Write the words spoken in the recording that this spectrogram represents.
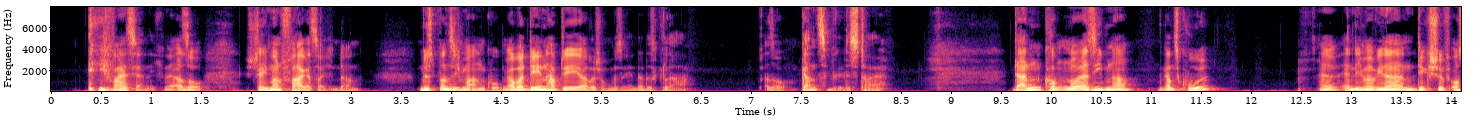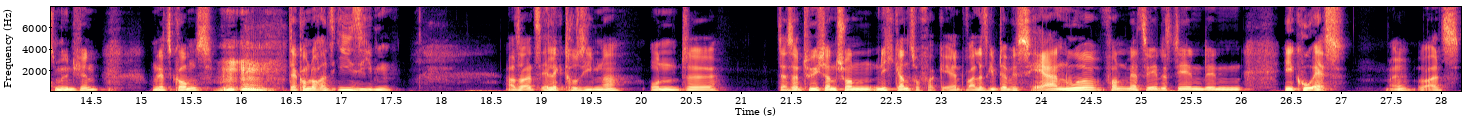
ich weiß ja nicht. Ne? Also, stell ich mal ein Fragezeichen dann. Müsste man sich mal angucken. Aber den habt ihr eh alle schon gesehen, das ist klar. Also, ganz wildes Teil. Dann kommt ein neuer Siebener, ganz cool. Ja, endlich mal wieder ein Dickschiff aus München. Und jetzt kommt's. Der kommt auch als i7. Also als Elektro-7er. Und äh, das ist natürlich dann schon nicht ganz so verkehrt, weil es gibt ja bisher nur von Mercedes den, den EQS. Ne? Als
